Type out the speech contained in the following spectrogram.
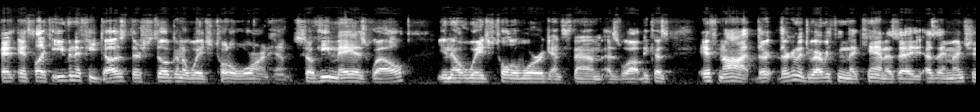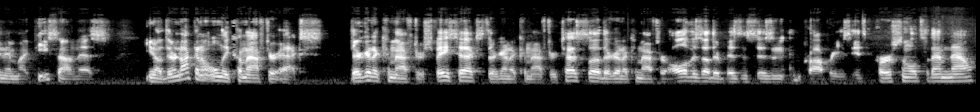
it's like even if he does, they're still going to wage total war on him. So he may as well, you know, wage total war against them as well. Because if not, they're they're going to do everything they can. As I as I mentioned in my piece on this, you know, they're not going to only come after X. They're going to come after SpaceX. They're going to come after Tesla. They're going to come after all of his other businesses and, and properties. It's personal to them now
